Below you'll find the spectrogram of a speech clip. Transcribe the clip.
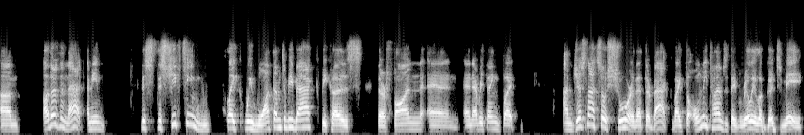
Um, other than that, I mean, this this Chief team, like we want them to be back because they're fun and and everything, but I'm just not so sure that they're back. Like the only times that they've really looked good to me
